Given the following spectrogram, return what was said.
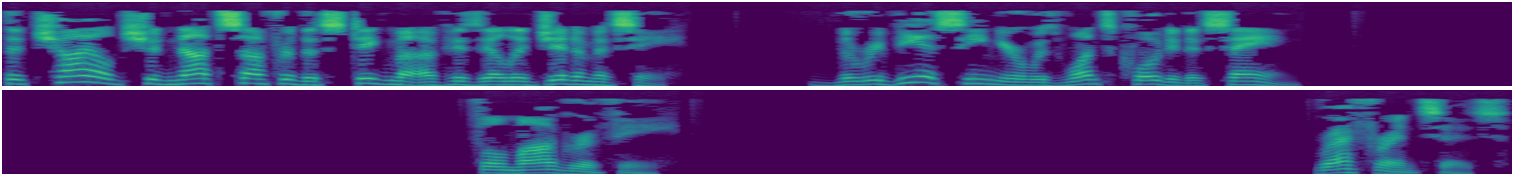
The child should not suffer the stigma of his illegitimacy. The Revilla Sr. was once quoted as saying, Filmography References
